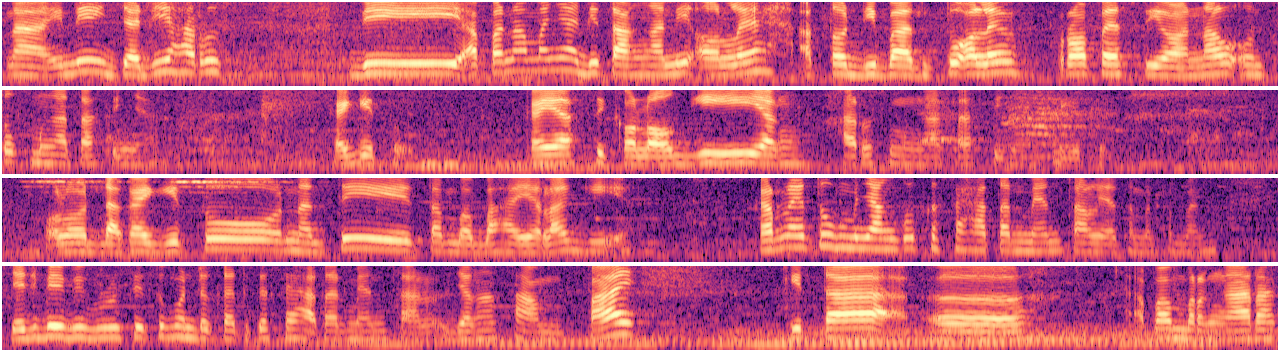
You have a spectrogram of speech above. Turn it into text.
Nah, ini jadi harus di apa namanya ditangani oleh atau dibantu oleh profesional untuk mengatasinya. Kayak gitu. Kayak psikologi yang harus mengatasinya kayak gitu. Kalau tidak kayak gitu nanti tambah bahaya lagi. Karena itu menyangkut kesehatan mental ya teman-teman. Jadi baby blues itu mendekati kesehatan mental. Jangan sampai kita uh, apa merengarah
